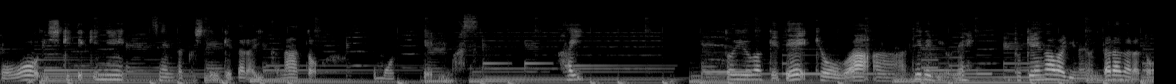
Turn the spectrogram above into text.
報を意識的に選択していけたらいいかなと思っています。はい。というわけで今日はあテレビをね時計代わりのようにダラダラと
